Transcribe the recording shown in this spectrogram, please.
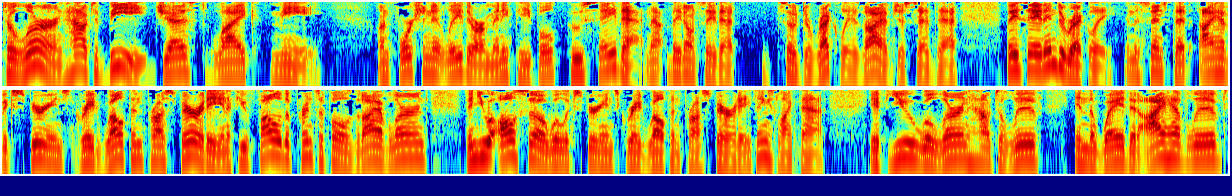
to learn how to be just like me. Unfortunately, there are many people who say that. Now, they don't say that so directly as I have just said that. They say it indirectly, in the sense that I have experienced great wealth and prosperity, and if you follow the principles that I have learned, then you also will experience great wealth and prosperity. Things like that. If you will learn how to live in the way that I have lived,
